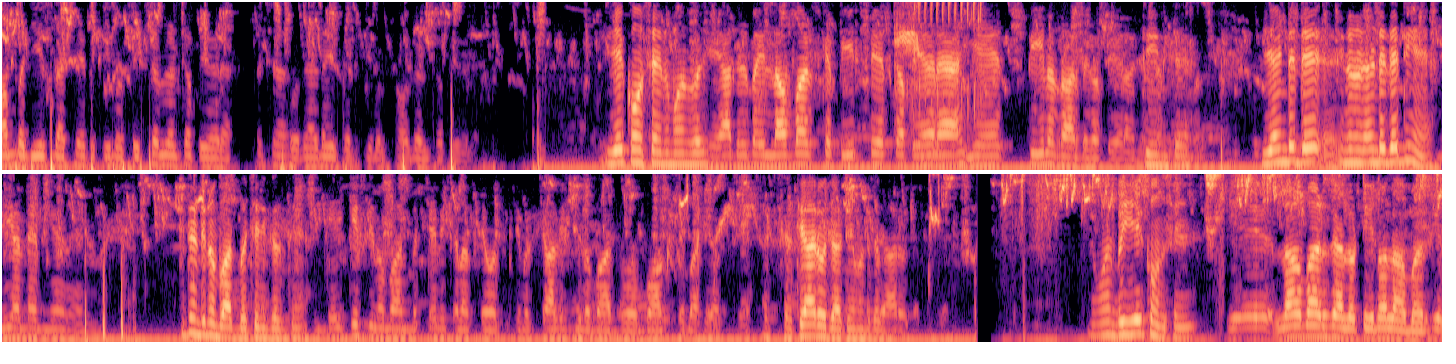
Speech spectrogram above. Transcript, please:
आम बजीज बैठे हैं तकरीबन सिक्स हंड्रेड का पेयर है। अच्छा। और रेड का तकरीबन थाउज़ेंड का पेयर है। ये कौन से हैं नुमान भाई? ये आदिल भाई लव बर्ड्स के पीच फेस का पेयर है। ये तीन हज़ार रुपये का पेयर है। तीन के। ये अंडे दे इन्होंने अंडे दे दिए हैं? जी अंडे दिए हैं। कितने दिनों बाद बच्चे निकलते हैं? इक्कीस दिनों बाद बच्चे निकल आते हैं और तकरीबन चालीस दिनों बाद वो बॉक्स से बाहर आते हैं। अच्छा तैयार हो जाते हैं मतलब? तैयार हो जाते हैं। नुमान भाई ये कौन से हैं? ये लव बर्ड्स है लोटिनो लव बर्ड्स ये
